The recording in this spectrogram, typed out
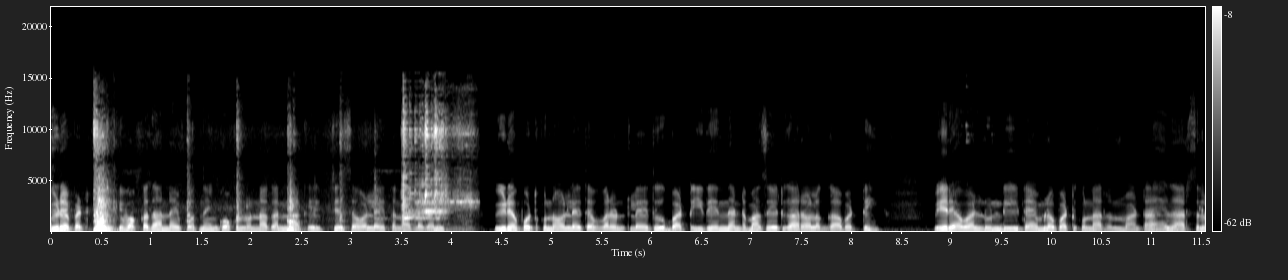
వీడియో పెట్టడానికి ఒక్కదాన్ని అయిపోతుంది. ఇంకొకళ్ళు ఉన్నా కానీ నాకు హెల్ప్ చేసేవాళ్ళు అవుతున్నారు కానీ వీడియో పట్టుకున్న వాళ్ళు అయితే ఎవరుంటలేదు బట్ ఇదేంటంటే మా సేటు గారు వాళ్ళకి కాబట్టి వేరే వాళ్ళు ఉండి ఈ టైంలో పట్టుకున్నారనమాట ఇది అరసల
